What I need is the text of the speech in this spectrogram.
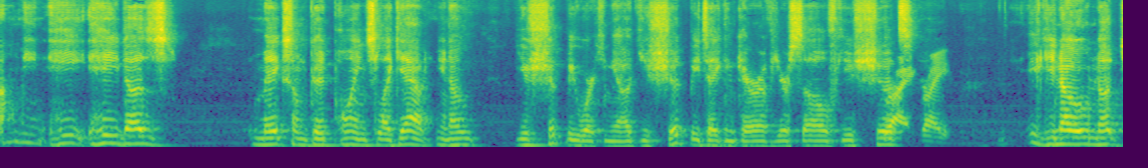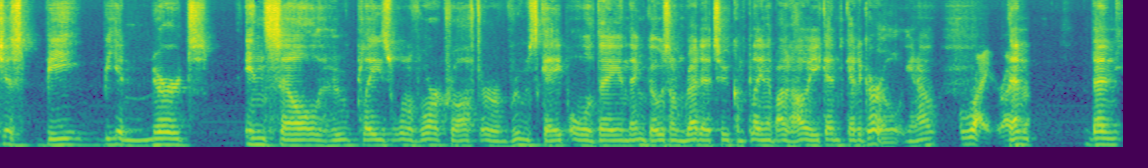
I mean, he he does make some good points. Like, yeah, you know, you should be working out. You should be taking care of yourself. You should, right, right. You know, not just be be a nerd incel who plays World of Warcraft or RuneScape all day and then goes on Reddit to complain about how he can't get a girl. You know, right, right. Then, right. then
